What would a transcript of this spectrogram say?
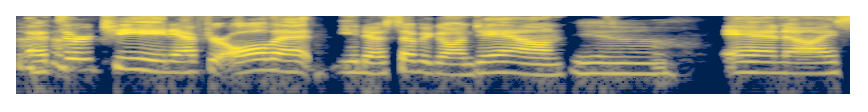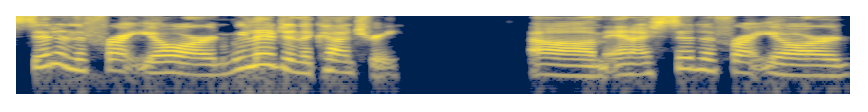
After, at thirteen, after all that you know stuff had gone down. Yeah. And I stood in the front yard. We lived in the country, um, and I stood in the front yard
